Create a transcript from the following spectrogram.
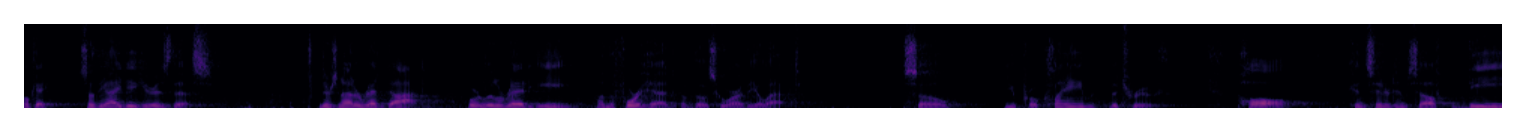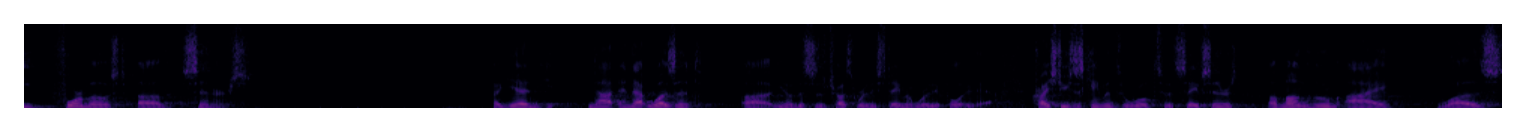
Okay, so the idea here is this there's not a red dot or a little red E on the forehead of those who are the elect. So you proclaim the truth. Paul considered himself the foremost of sinners. Again, he, not, and that wasn't, uh, you know, this is a trustworthy statement worthy of full. Christ Jesus came into the world to save sinners, among whom I was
